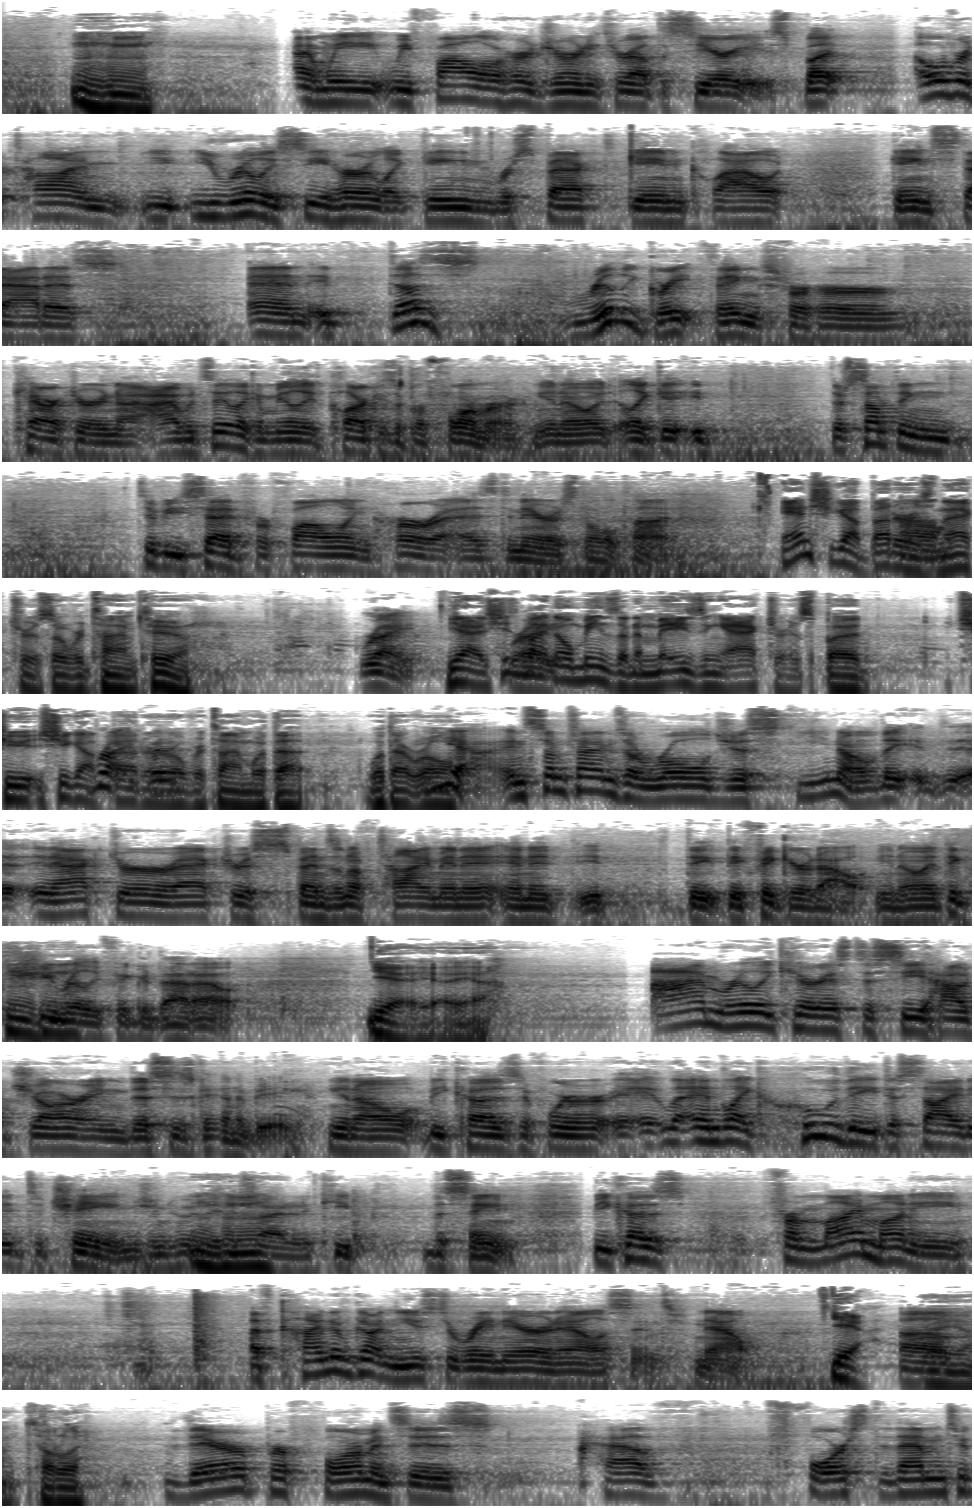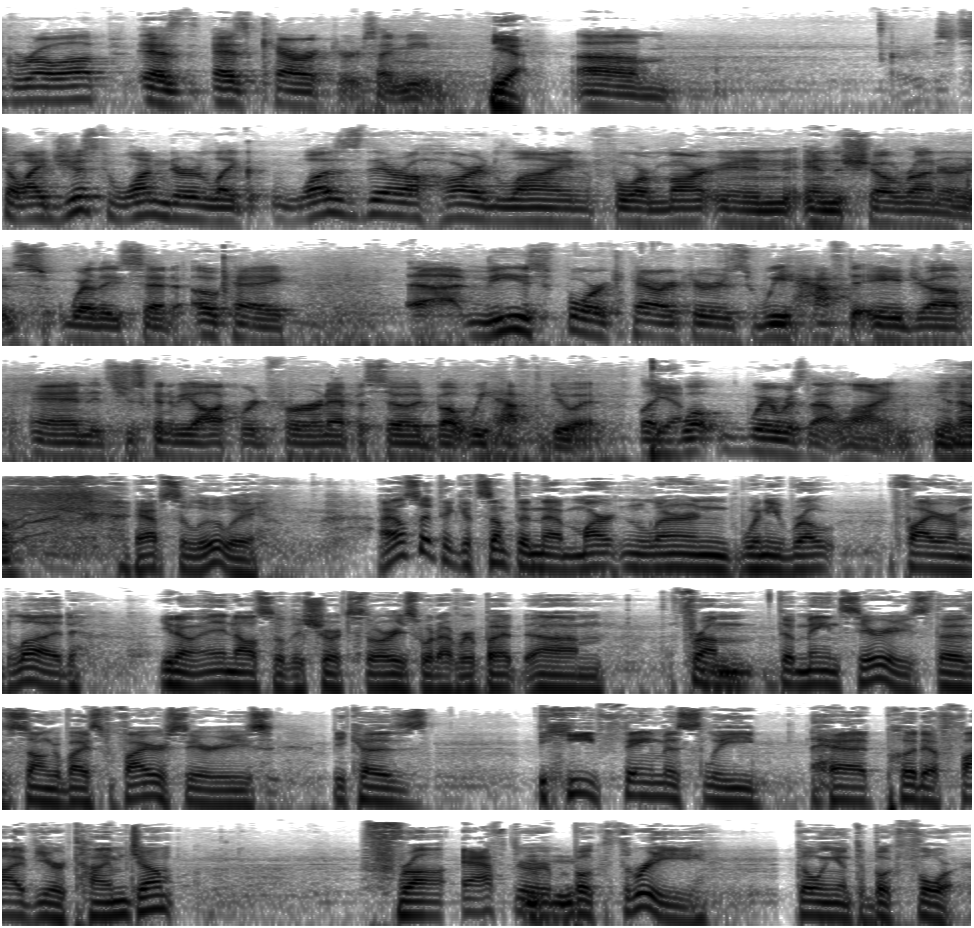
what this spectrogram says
and we we follow her journey throughout the series. But over time, you, you really see her like gain respect, gain clout, gain status, and it does really great things for her character. And I, I would say like Emilia Clarke is a performer. You know, It- like it, it, there's something to be said for following her as Daenerys the whole time. And she got better as an um, actress over time too. Right. Yeah, she's by no means an amazing actress, but she she got Right, better but- over time with that with that role. Yeah, and sometimes a role just you know they, an actor or actress spends enough time in it and it, it they they figure it out. You know, I think she mm-hmm. really figured that out. yeah, yeah, yeah. I'm really curious to see how jarring this is going to be. You know, because if we're and like who they decided to change and who they decided to keep the same. Because for my money, I've kind of gotten used to Rhaenyra and Alicent now. Yeah, Um, yeah, yeah, totally. their performances have forced them to grow up as as characters. I mean, Yeah. So I just wonder, like, was there a hard line for Martin and the showrunners where they said, okay, uh, these four characters we have to age up, and it's just going to be awkward for an episode, but we have to do it. Like, Yep. what? Where was that line? You know? Absolutely. I also think it's something that Martin learned when he wrote Fire and Blood, you know, and also the short stories, whatever, but um, from the main series, the Song of Ice and Fire series, because he famously had put a five year time jump from after book three going into book four.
